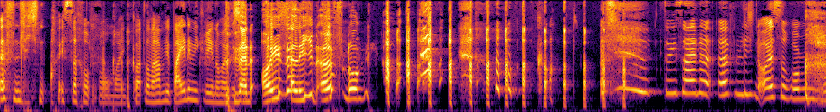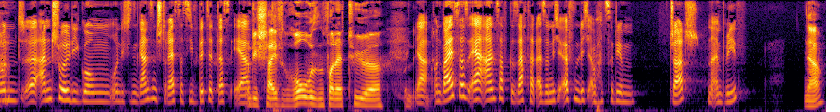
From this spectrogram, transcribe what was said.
öffentlichen Äußerungen. Oh mein Gott, aber haben wir beide Migräne heute. Seine äußerlichen Öffnungen. durch seine öffentlichen Äußerungen und äh, Anschuldigungen und durch diesen ganzen Stress, dass sie bittet, dass er. Und die scheiß Rosen vor der Tür. Und ja, und weiß, dass er ernsthaft gesagt hat, also nicht öffentlich, aber zu dem Judge in einem Brief. ja.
